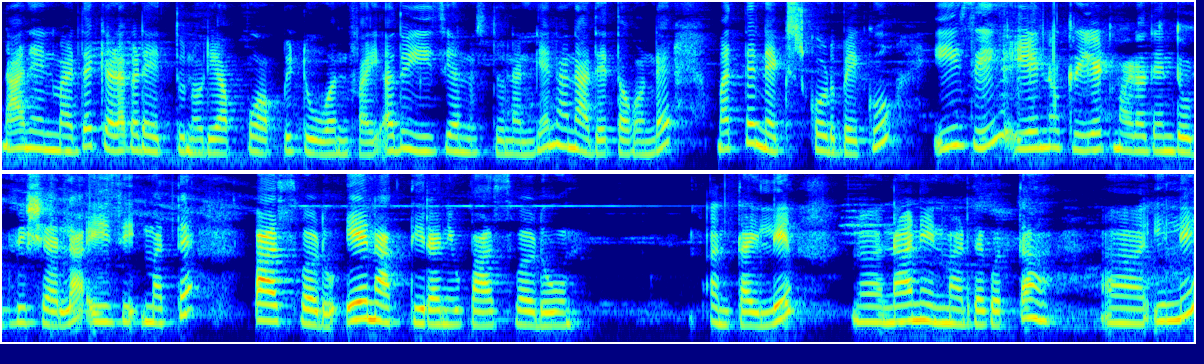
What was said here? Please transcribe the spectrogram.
ನಾನೇನು ಮಾಡಿದೆ, ಕೆಳಗಡೆ ಇತ್ತು ನೋಡಿ, Appu, Appi two one five ಅದು ಈಸಿ ಅನ್ನಿಸ್ತು ನನಗೆ, ನಾನು ಅದೇ ತೊಗೊಂಡೆ. ಮತ್ತು ನೆಕ್ಸ್ಟ್ ಕೊಡಬೇಕು. ಈಸಿ, ಏನು ಕ್ರಿಯೇಟ್ ಮಾಡೋದೇನು ದೊಡ್ಡ ವಿಷಯ ಅಲ್ಲ, ಈಸಿ. ಮತ್ತು ಪಾಸ್ವರ್ಡು. ಏನು ಹಾಕ್ತೀರಾ ನೀವು ಪಾಸ್ವರ್ಡು ಅಂತ ಇಲ್ಲಿ? ನಾನೇನು ಮಾಡಿದೆ ಗೊತ್ತಾ? ಇಲ್ಲಿ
